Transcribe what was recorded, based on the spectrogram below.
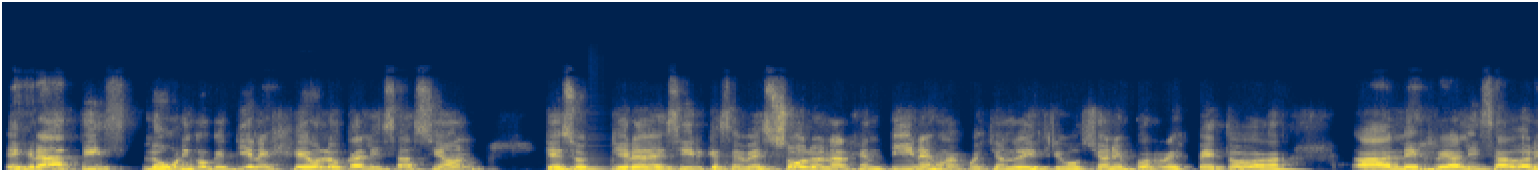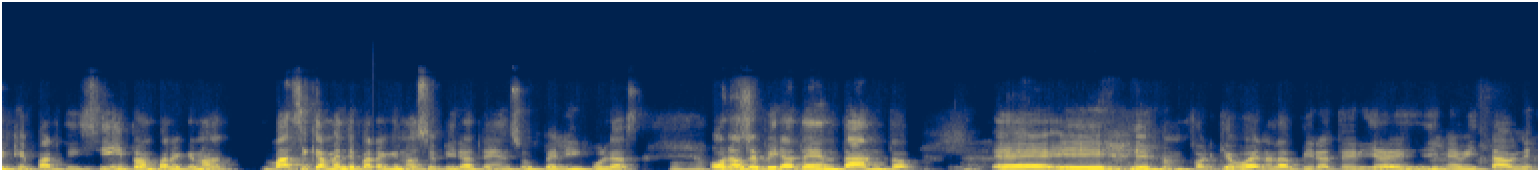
Es gratis, lo único que tiene es geolocalización, que eso quiere decir que se ve solo en Argentina, es una cuestión de distribución y por respeto a, los realizadores que participan, para que no, básicamente para que no se pirateen sus películas o no se pirateen tanto, eh, porque bueno, la piratería es inevitable.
